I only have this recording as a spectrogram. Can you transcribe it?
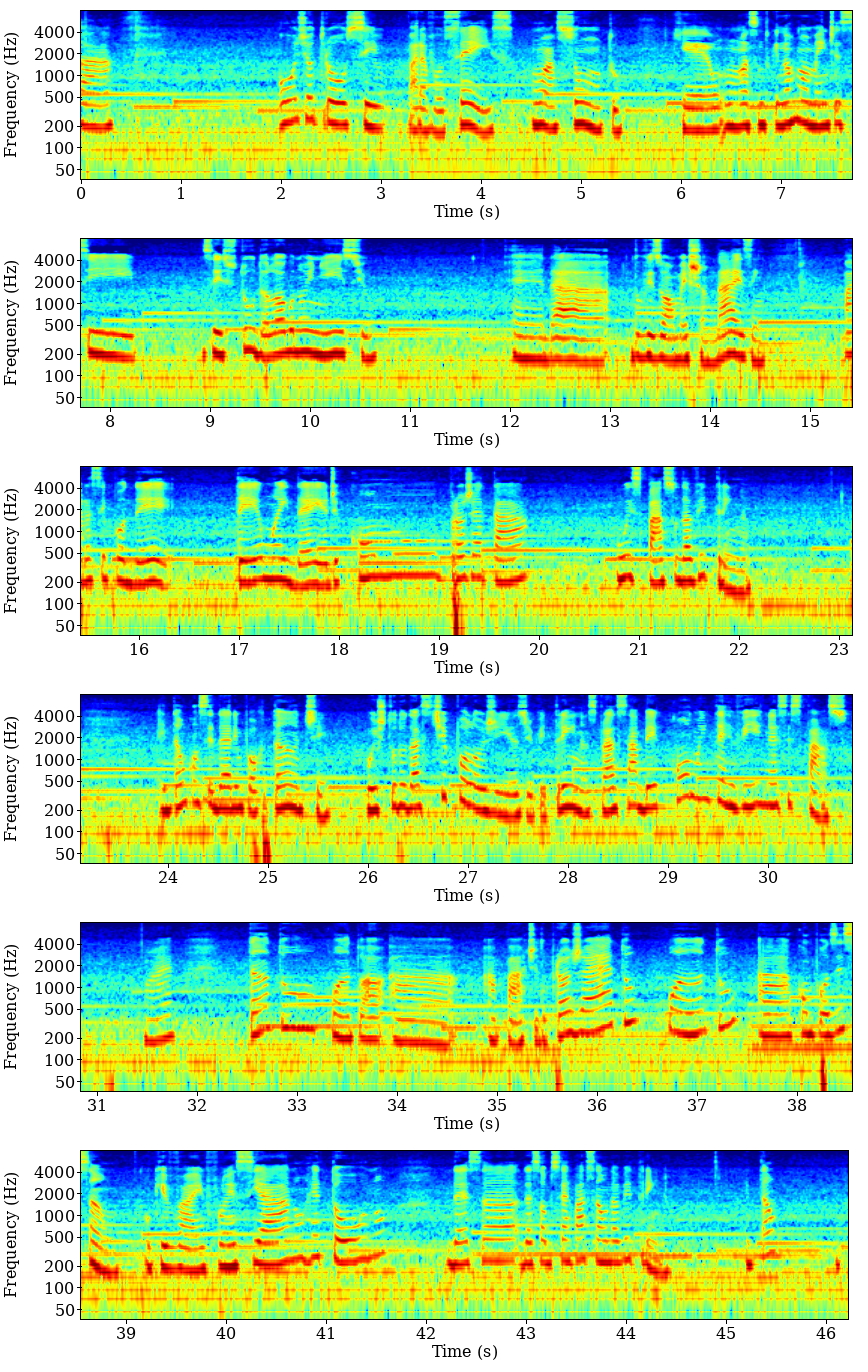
Olá! Hoje eu trouxe para vocês um assunto que é um assunto que normalmente se, se estuda logo no início é, da, do visual merchandising para se poder ter uma ideia de como projetar o espaço da vitrina. Então, considero importante o estudo das tipologias de vitrinas para saber como intervir nesse espaço, é? tanto quanto a, a, a parte do projeto quanto a composição, o que vai influenciar no retorno dessa, dessa observação da vitrina. Então,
